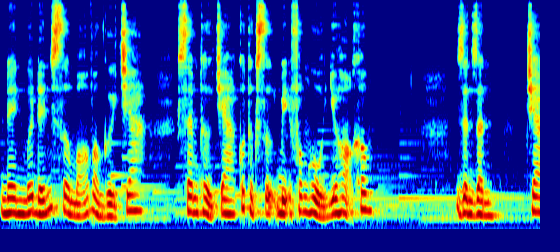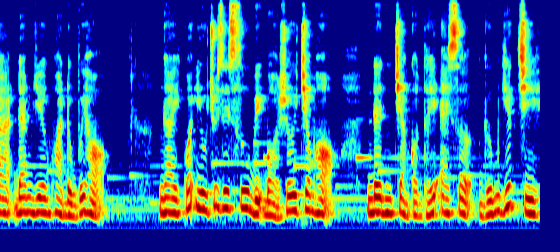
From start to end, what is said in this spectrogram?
nên mới đến sờ mó vào người cha, xem thử cha có thực sự bị phong hổi như họ không. Dần dần, cha đam nhiêng hòa đồng với họ. Ngài quá yêu Chúa Giêsu bị bỏ rơi trong họ nên chẳng còn thấy e sợ gớm ghiếc chi.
